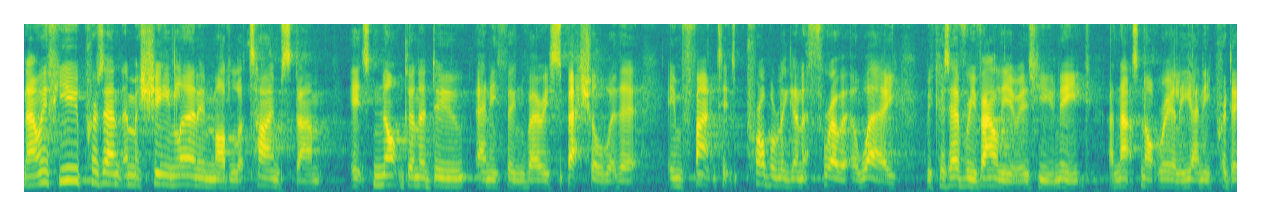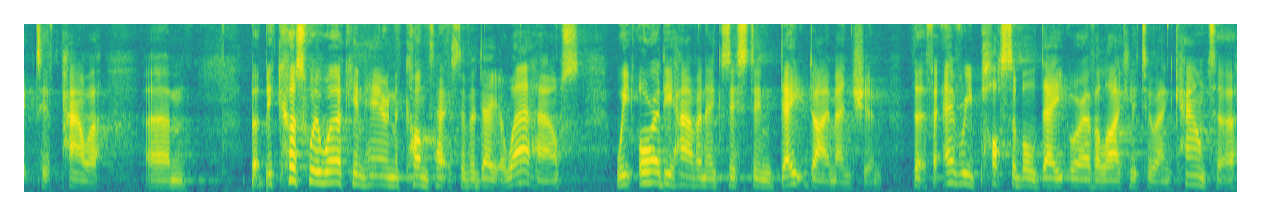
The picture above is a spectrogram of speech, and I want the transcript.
Now, if you present a machine learning model a timestamp, it's not going to do anything very special with it. In fact, it's probably going to throw it away because every value is unique, and that's not really any predictive power. Um, but because we're working here in the context of a data warehouse, we already have an existing date dimension that for every possible date we're ever likely to encounter,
